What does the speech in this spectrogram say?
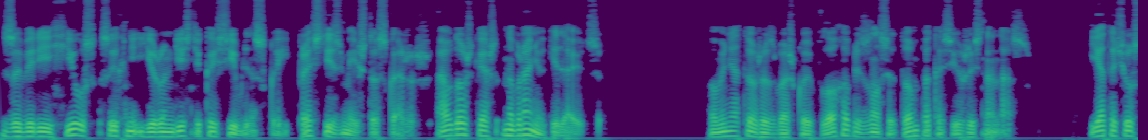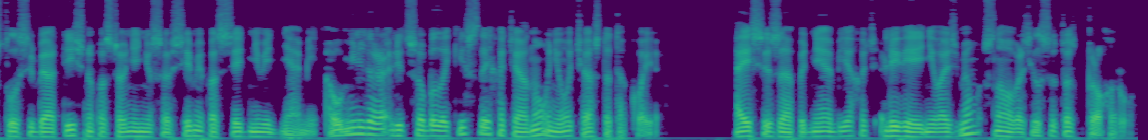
Забери Хьюз с ихней ерундистикой сиблинской. Прости, змей, что скажешь. Авдошки аж на броню кидаются». «У меня тоже с башкой плохо», — признался Том, покосившись на нас. Я-то чувствовал себя отлично по сравнению со всеми последними днями, а у Миллера лицо было кислое, хотя оно у него часто такое. А если западнее объехать, левее не возьмем, снова обратился тот к Прохору.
